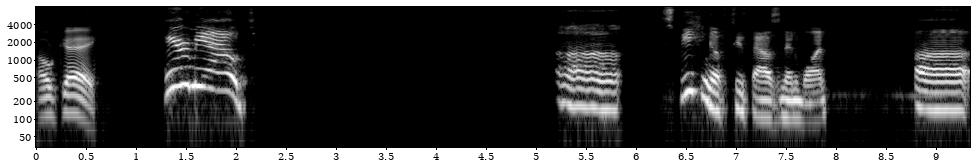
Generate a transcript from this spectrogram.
Okay. Hear me out. Uh speaking of 2001, uh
